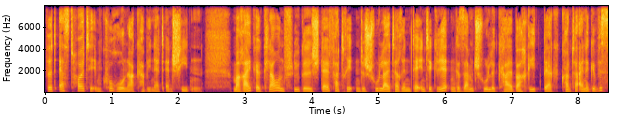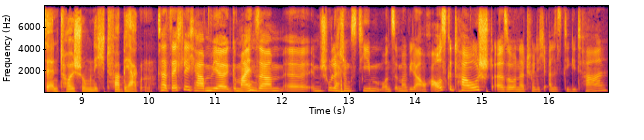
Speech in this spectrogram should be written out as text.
wird erst heute im Corona-Kabinett entschieden. Mareike Klauenflügel, stellvertretende stellvertretende Schulleiterin der integrierten Gesamtschule Karlbach-Riedberg konnte eine gewisse Enttäuschung nicht verbergen. Tatsächlich haben wir gemeinsam äh, im Schulleitungsteam uns immer wieder auch ausgetauscht, also natürlich alles digital,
